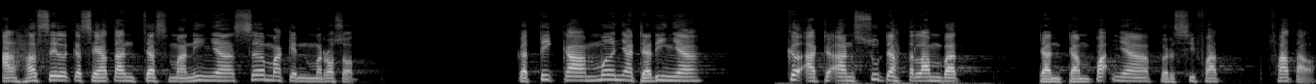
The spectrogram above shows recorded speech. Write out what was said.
alhasil kesehatan jasmaninya semakin merosot. Ketika menyadarinya, keadaan sudah terlambat dan dampaknya bersifat fatal.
